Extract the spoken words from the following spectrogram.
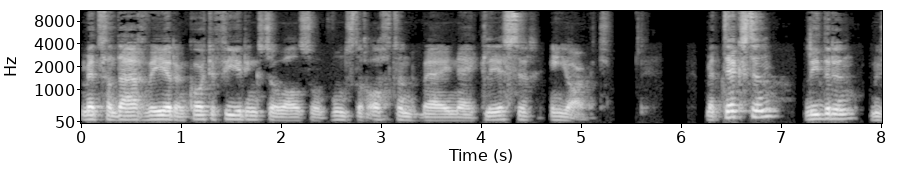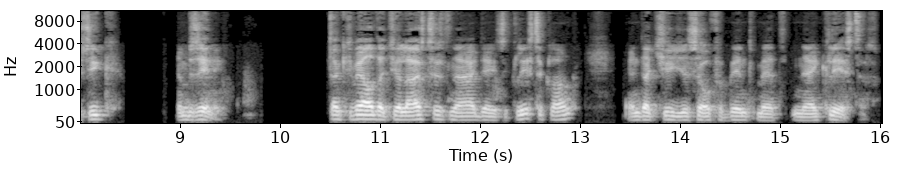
met vandaag weer een korte viering zoals op woensdagochtend bij Nijkleester in Jorwert. Met teksten, liederen, muziek en bezinning. Dankjewel dat je luistert naar deze Kleesterklank en dat je je zo verbindt met Nijkleester.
